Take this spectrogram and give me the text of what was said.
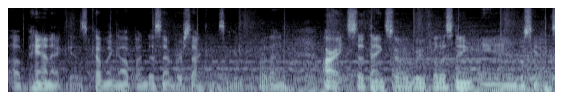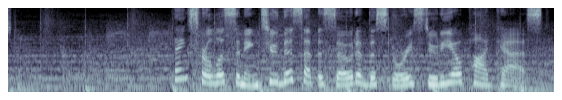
uh, panic is coming up on December second. So get it before then. All right. So thanks everybody for listening, and we'll see you next time. Thanks for listening to this episode of the Story Studio podcast.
